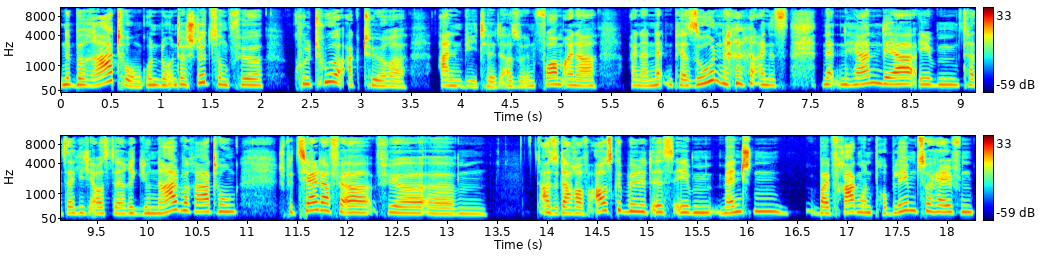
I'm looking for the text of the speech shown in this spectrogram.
eine Beratung und eine Unterstützung für Kulturakteure anbietet. Also in Form einer, einer netten Person, eines netten Herrn, der eben tatsächlich aus der Regionalberatung speziell dafür für ähm, also darauf ausgebildet ist, eben Menschen bei Fragen und Problemen zu helfen,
